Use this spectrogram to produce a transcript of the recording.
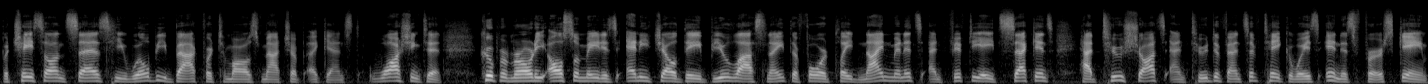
but Chiasson says he will be back for tomorrow's matchup against Washington. Cooper Marody also made his NHL debut last night. The forward played 9 minutes and 58 seconds, had two shots and two defensive takeaways in his first game.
